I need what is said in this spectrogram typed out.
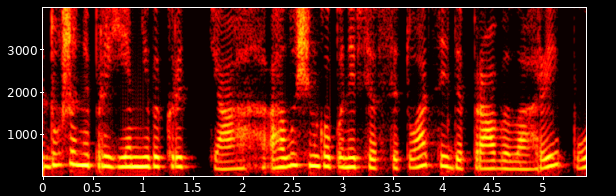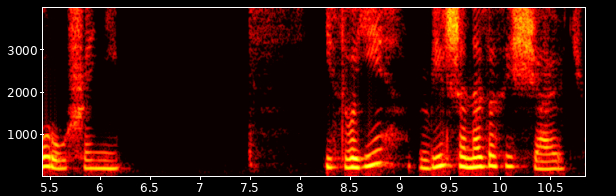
дуже неприємні викриття. Галущенко опинився в ситуації, де правила гри порушені. І свої більше не захищають.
